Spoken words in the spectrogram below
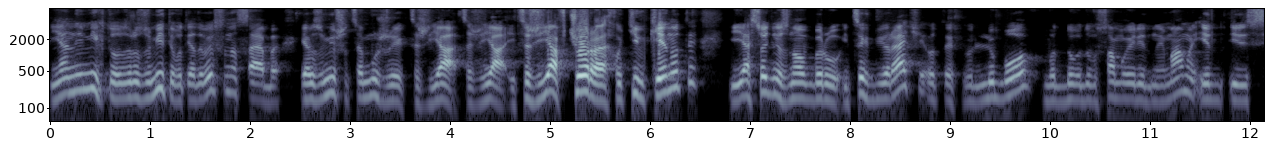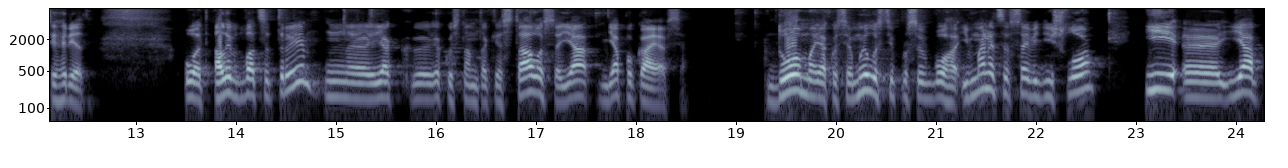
Я не міг того зрозуміти. От я дивився на себе, я розумів, що це мужик, це ж я, це ж я. І це ж я вчора хотів кинути, і я сьогодні знов беру. І цих дві речі: отих, любов от, до, до самої рідної мами і, і сигарет. От, але в 23, е, як е, якось там таке сталося, я, я покаявся. Дома якось я милості просив Бога. І в мене це все відійшло. І е, я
